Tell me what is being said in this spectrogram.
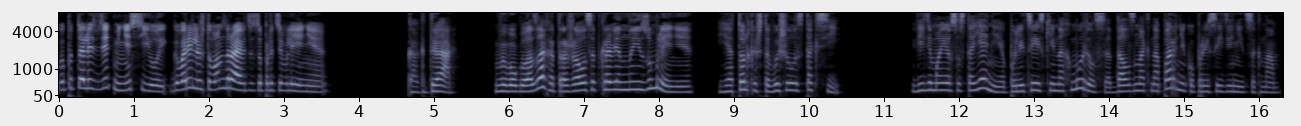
«Вы пытались взять меня силой, говорили, что вам нравится сопротивление». «Когда?» В его глазах отражалось откровенное изумление. Я только что вышел из такси. Видя мое состояние, полицейский нахмурился, дал знак напарнику присоединиться к нам,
